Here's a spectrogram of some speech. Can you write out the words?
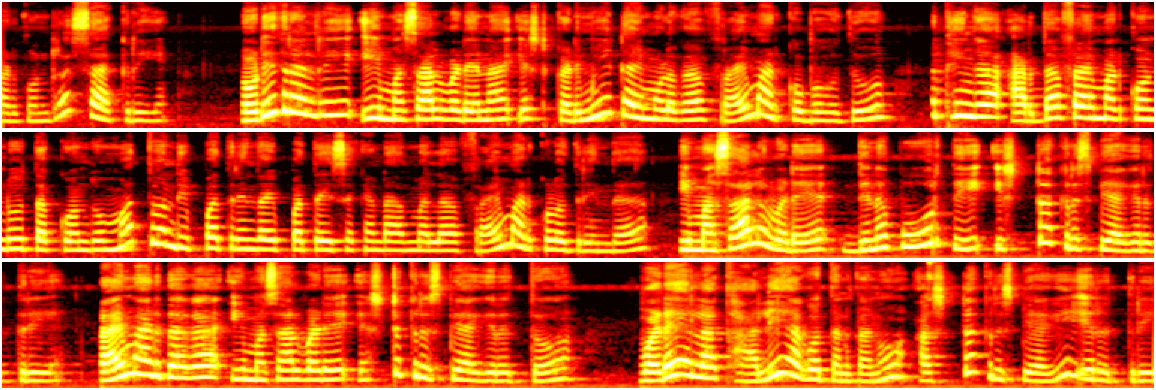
ಮಾಡ್ಕೊಂಡ್ರೆ ಸಾಕ್ರಿ. ನೋಡಿದ್ರಲ್ರಿ ಈ ಮಸಾಲೆ ವಡೆನ ಎಷ್ಟು ಕಡಿಮೆ ಟೈಮ್ ಒಳಗೆ ಫ್ರೈ ಮಾಡ್ಕೋಬಹುದು. ಮತ್ತು ಹಿಂಗೆ ಅರ್ಧ ಫ್ರೈ ಮಾಡಿಕೊಂಡು ತಕ್ಕೊಂಡು ಮತ್ತೊಂದು ಇಪ್ಪತ್ತರಿಂದ ಇಪ್ಪತ್ತೈದು ಸೆಕೆಂಡ್ ಆದಮೇಲೆ ಫ್ರೈ ಮಾಡ್ಕೊಳ್ಳೋದ್ರಿಂದ ಈ ಮಸಾಲೆ ವಡೆ ದಿನ ಪೂರ್ತಿ ಇಷ್ಟ ಕ್ರಿಸ್ಪಿ ಆಗಿರುತ್ತೆ ಫ್ರೈ ಮಾಡಿದಾಗ ಈ ಮಸಾಲೆ ವಡೆ ಎಷ್ಟು ಕ್ರಿಸ್ಪಿ ಆಗಿರುತ್ತೋ, ವಡೆ ಎಲ್ಲ ಖಾಲಿ ಆಗೋ ತನಕನೂ ಅಷ್ಟು ಕ್ರಿಸ್ಪಿಯಾಗಿ ಇರುತ್ತ್ರಿ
